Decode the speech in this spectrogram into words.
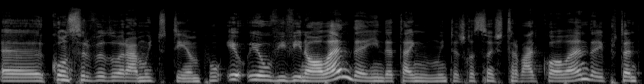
uh, há muito tempo. Eu, eu, vivi na Holanda, ainda tenho muitas relações de trabalho com a Holanda, e portanto,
